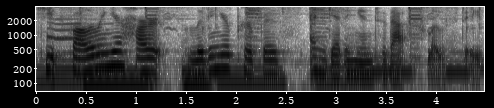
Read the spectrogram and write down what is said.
Keep following your heart, living your purpose, and getting into that flow state.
